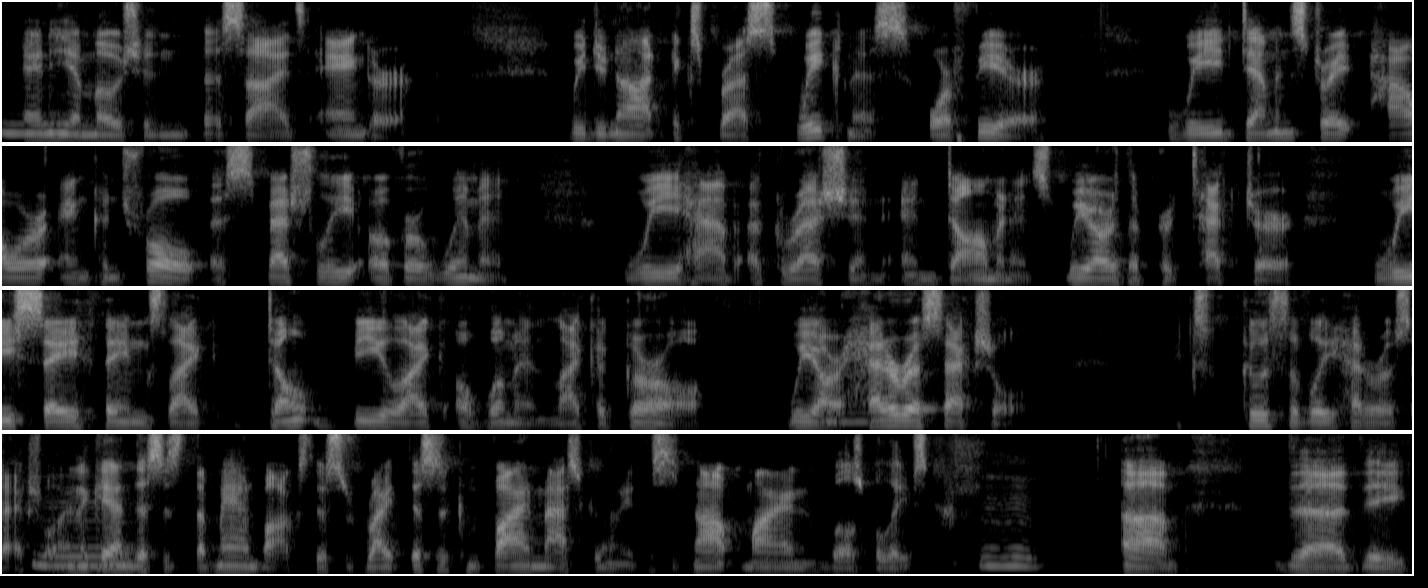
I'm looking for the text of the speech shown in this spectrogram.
mm-hmm. any emotion besides anger. We do not express weakness or fear we demonstrate power and control, especially over women. We have aggression and dominance. We are the protector. We say things like, don't be like a woman, like a girl. We are mm-hmm. heterosexual, exclusively heterosexual. Mm-hmm. And again, mm-hmm. this is the man box. This is right. This is confined masculinity. This is not mine, Will's beliefs. Mm-hmm. Um, the the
